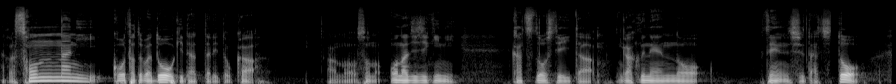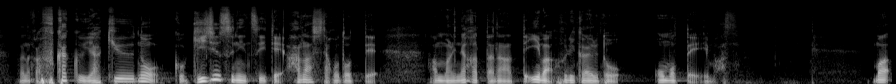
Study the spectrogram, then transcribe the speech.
なんかそんなにこう例えば同期だったりとかあのその同じ時期に活動していた学年の選手たちとなんか深く野球のこう技術について話したことってあんまりなかったなって今振り返ると思っています。まあ、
